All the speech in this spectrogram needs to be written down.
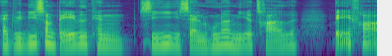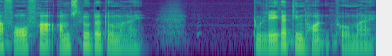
at vi ligesom David kan sige i salme 139, bagfra og forfra omslutter du mig. Du lægger din hånd på mig.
